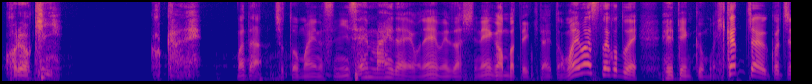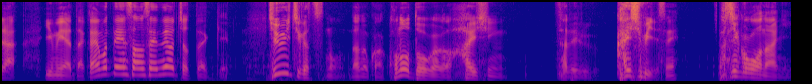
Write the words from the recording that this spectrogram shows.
これを機にこっからねまたちょっとマイナス2000枚台をね目指してね頑張っていきたいと思います。ということで閉店くんも光っちゃうこちら。夢や高山店参戦ではちょっとだけ。11月の7日この動画が配信される開始日ですね。パチンココーナーに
